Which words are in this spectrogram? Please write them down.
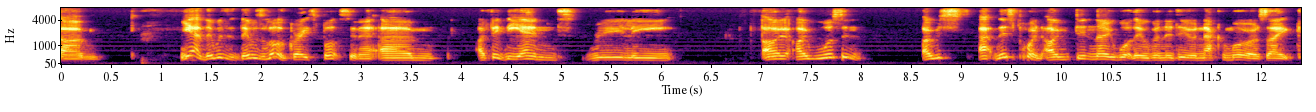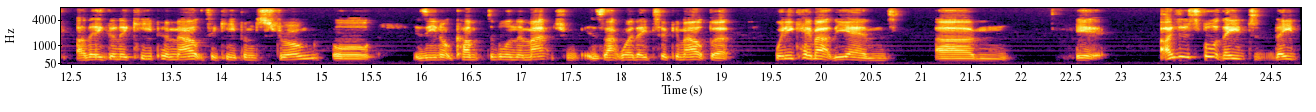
Um, yeah, there was there was a lot of great spots in it. Um, I think the end really. I I wasn't. I was at this point. I didn't know what they were going to do in Nakamura. I was like, are they going to keep him out to keep him strong, or is he not comfortable in the match? Is that why they took him out? But when he came out at the end, um, it. I just thought they they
